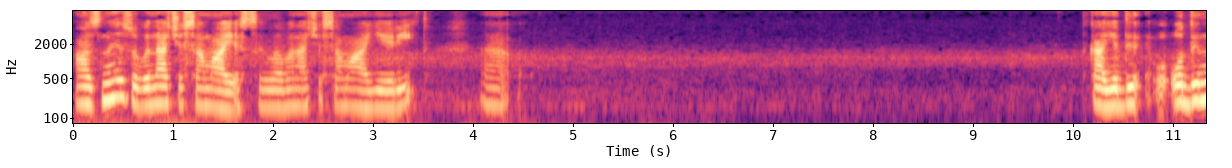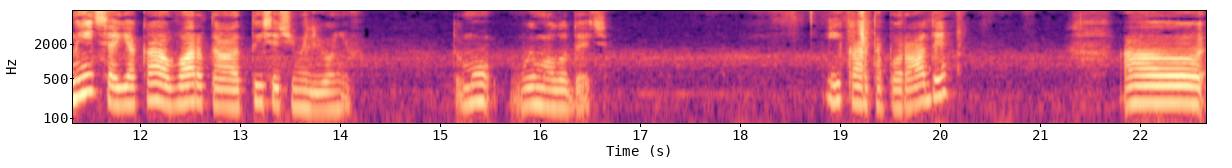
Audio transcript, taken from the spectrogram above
а знизу ви наче сама є сила, ви наче сама є рід. Е, Така єди... одиниця, яка варта тисячі мільйонів. Тому ви молодець. І карта поради. Е,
